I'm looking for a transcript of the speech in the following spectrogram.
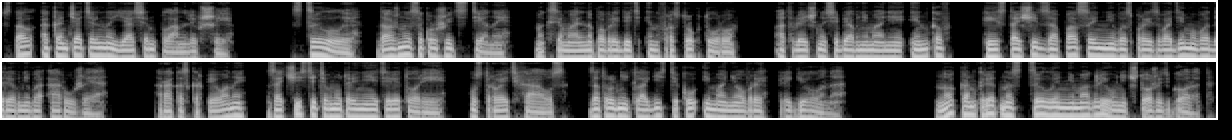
стал окончательно ясен план левши. Сциллы должны сокрушить стены, максимально повредить инфраструктуру, отвлечь на себя внимание инков и истощить запасы невоспроизводимого древнего оружия. Рака-скорпионы зачистить внутренние территории, устроить хаос, затруднить логистику и маневры легиона. Но конкретно сциллы не могли уничтожить город.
